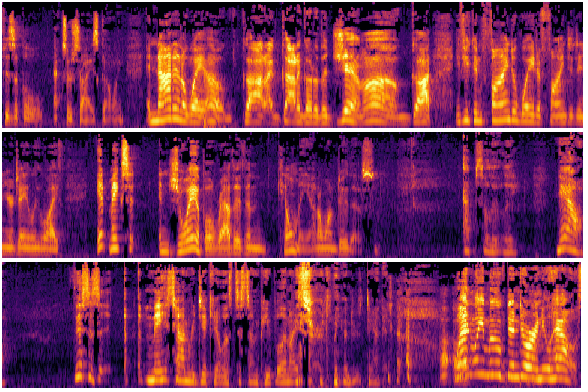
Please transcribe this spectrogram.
physical exercise going. And not in a way, oh, God, I've got to go to the gym. Oh, God. If you can find a way to find it in your daily life, it makes it enjoyable rather than kill me. I don't want to do this. Absolutely. Now, this is it may sound ridiculous to some people, and I certainly understand it. when we moved into our new house,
